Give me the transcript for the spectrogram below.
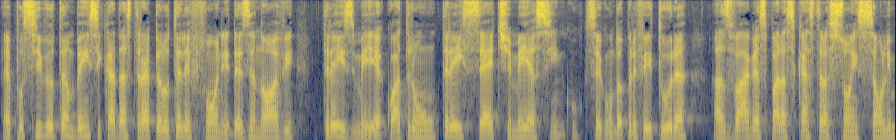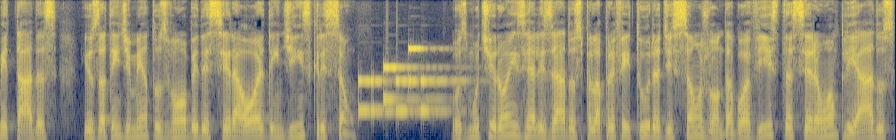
é possível também se cadastrar pelo telefone 19 3641 3765. Segundo a Prefeitura, as vagas para as castrações são limitadas e os atendimentos vão obedecer à ordem de inscrição. Os mutirões realizados pela Prefeitura de São João da Boa Vista serão ampliados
